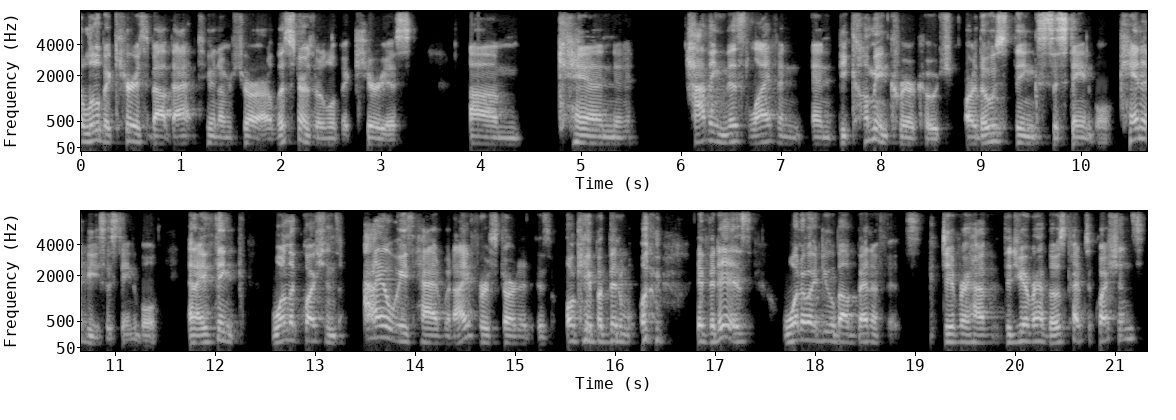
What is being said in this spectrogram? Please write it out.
a little bit curious about that too, and I'm sure our listeners are a little bit curious. Um, can having this life and and becoming a career coach are those things sustainable? Can it be sustainable? And I think one of the questions I always had when I first started is, okay, but then if it is, what do I do about benefits? Did you ever have did you ever have those types of questions?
